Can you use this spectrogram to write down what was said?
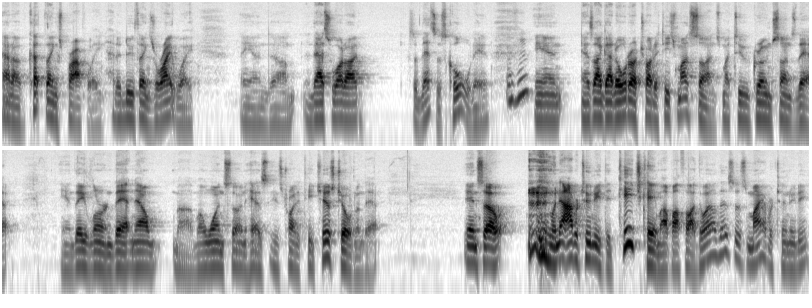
how to cut things properly, how to do things the right way, and, um, and that's what I said. That's just cool, Dad. And as I got older, I tried to teach my sons, my two grown sons, that, and they learned that. Now, uh, my one son has is trying to teach his children that. And so when the opportunity to teach came up, I thought, well, this is my opportunity.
